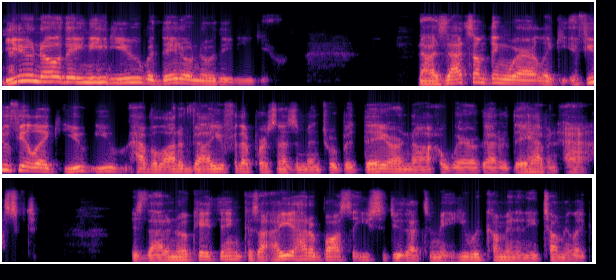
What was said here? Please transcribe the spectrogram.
you know they need you, but they don't know they need you. Now, is that something where like if you feel like you you have a lot of value for that person as a mentor, but they are not aware of that or they haven't asked, is that an okay thing? Because I, I, had a boss that used to do that to me. He would come in and he'd tell me, like,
